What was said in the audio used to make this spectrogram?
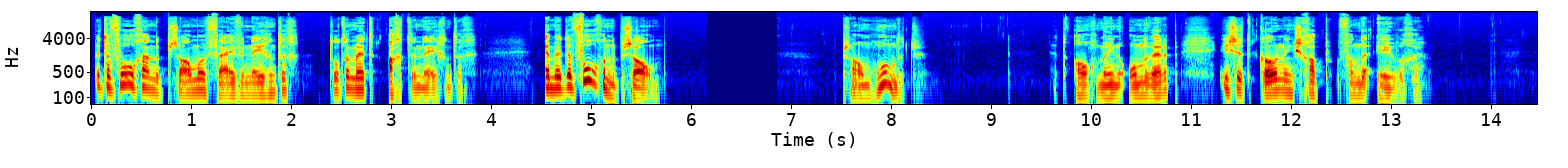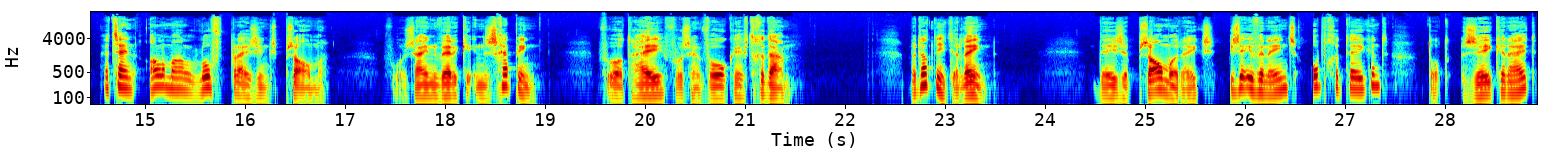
met de voorgaande psalmen 95 tot en met 98 en met de volgende psalm, psalm 100. Het algemene onderwerp is het koningschap van de eeuwige. Het zijn allemaal lofprijzingspsalmen voor zijn werken in de schepping, voor wat hij voor zijn volk heeft gedaan. Maar dat niet alleen. Deze psalmenreeks is eveneens opgetekend tot zekerheid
